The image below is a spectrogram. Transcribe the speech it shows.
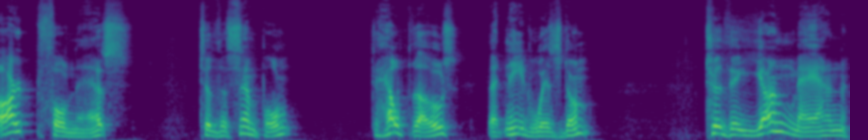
artfulness to the simple, to help those that need wisdom, to the young man,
